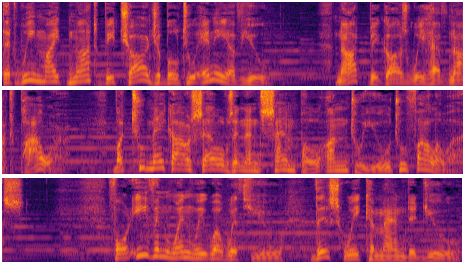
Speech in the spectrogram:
that we might not be chargeable to any of you not because we have not power, but to make ourselves an ensample unto you to follow us. For even when we were with you, this we commanded you,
